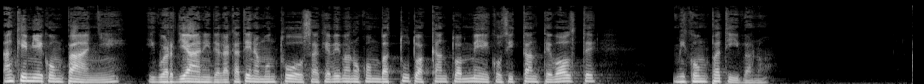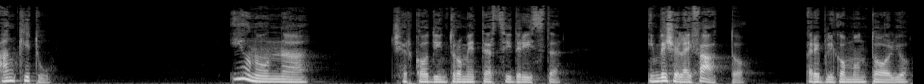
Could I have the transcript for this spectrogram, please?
Anche i miei compagni, i guardiani della catena montuosa che avevano combattuto accanto a me così tante volte, mi compativano. Anche tu. Io non cercò di intromettersi Drist. Invece l'hai fatto, replicò Montolio.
